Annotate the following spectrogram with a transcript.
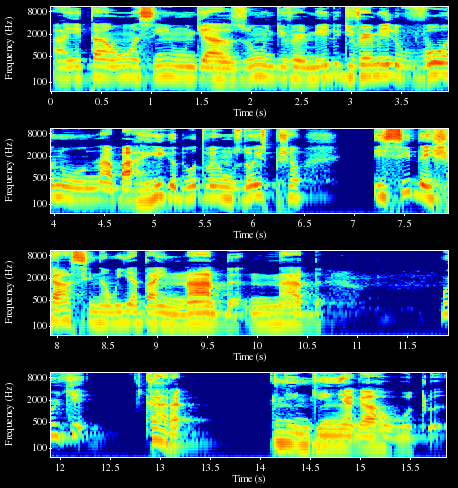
Aí tá um assim, um de azul, um de vermelho. De vermelho voa no, na barriga do outro, vem uns dois pro chão. E se deixasse, não ia dar em nada, nada. Porque, cara, ninguém agarra o outro.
